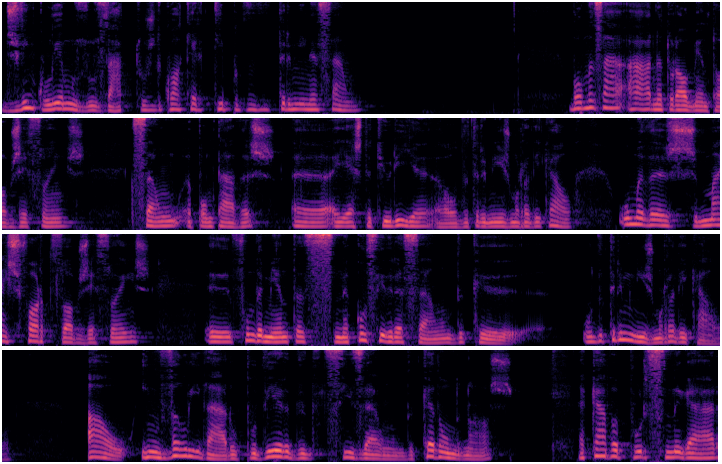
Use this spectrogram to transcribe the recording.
desvinculemos os atos de qualquer tipo de determinação. Bom, mas há, há naturalmente objeções que são apontadas a, a esta teoria, ao determinismo radical. Uma das mais fortes objeções fundamenta-se na consideração de que o determinismo radical, ao invalidar o poder de decisão de cada um de nós, acaba por se negar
